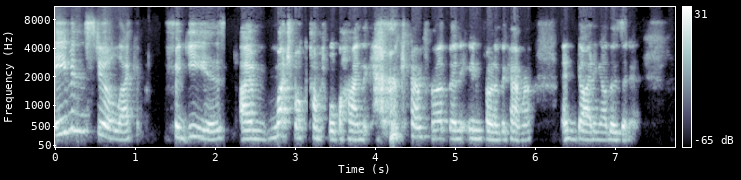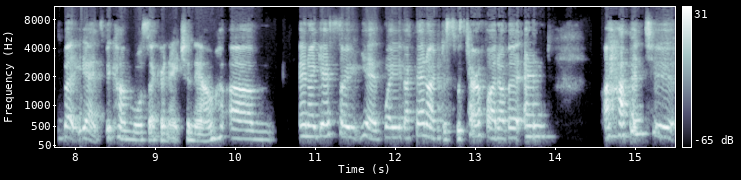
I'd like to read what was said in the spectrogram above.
even still, like for years, I'm much more comfortable behind the camera than in front of the camera and guiding others in it. But yeah, it's become more second nature now. Um, and I guess so, yeah, way back then, I just was terrified of it. And I happened to,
